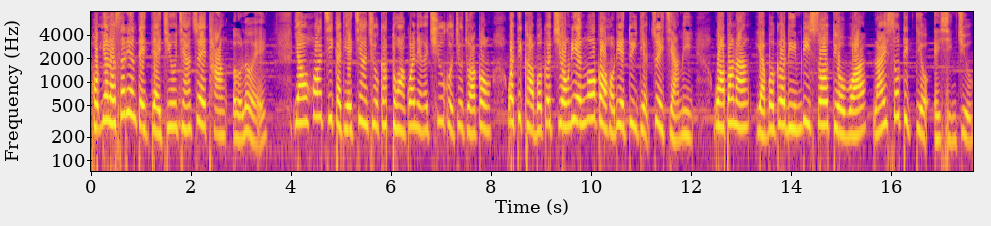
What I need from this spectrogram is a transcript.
互耶路撒冷地地上真济通学乐的。耶和华指家己的正手，甲大官人的手骨，就怎讲？我的确无阁将你的五谷，互你的对敌做食物，外邦人也无阁啉你所著磨来所得到的成就，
